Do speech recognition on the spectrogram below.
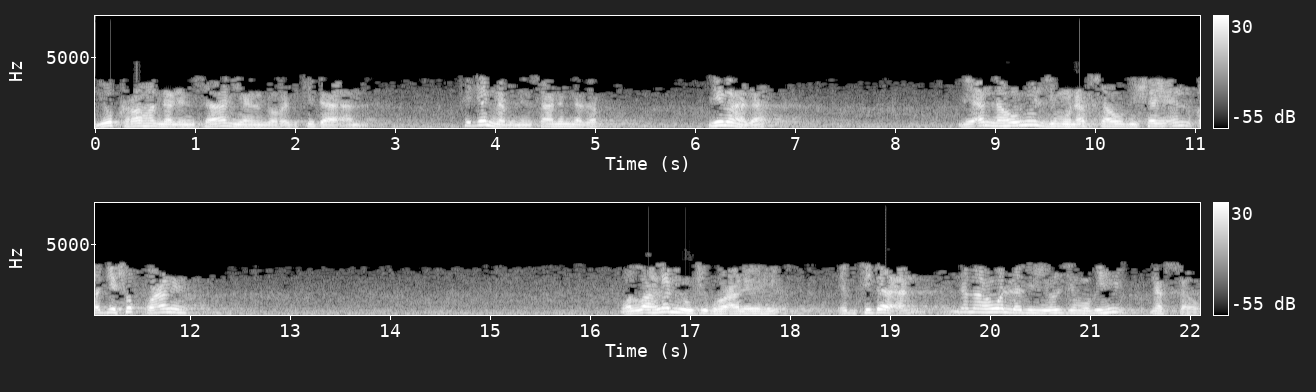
يكره أن الإنسان ينذر ابتداء. تجنب الإنسان النذر. لماذا؟ لأنه يلزم نفسه بشيء قد يشق عليه. والله لم يوجبه عليه ابتداء إنما هو الذي يلزم به نفسه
